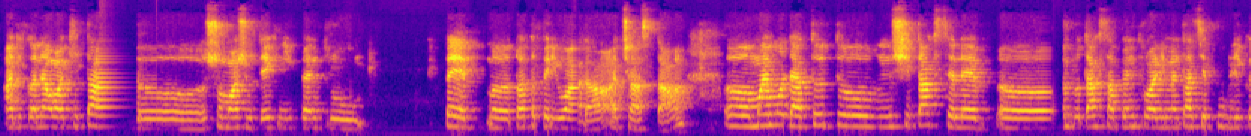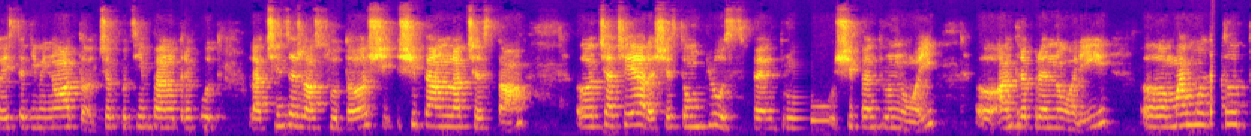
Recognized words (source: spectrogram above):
Adică ne-au achitat șomajul tehnic pentru pe toată perioada aceasta. Uh, mai mult de atât, uh, și taxele, uh, exemplu, taxa pentru alimentație publică este diminuată, cel puțin pe anul trecut, la 50% și, și pe anul acesta, ceea ce iarăși este un plus pentru, și pentru noi, antreprenorii. Mai mult de atât,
